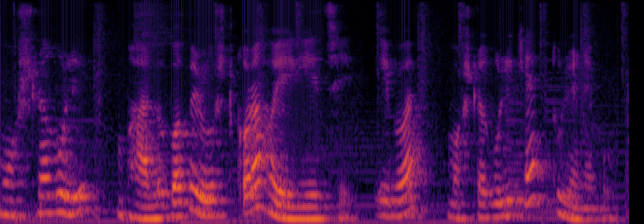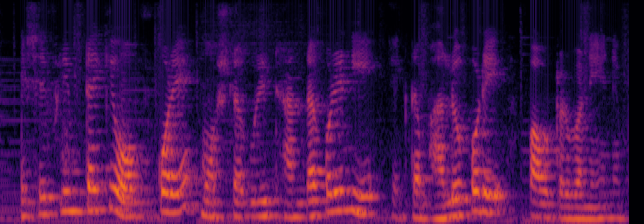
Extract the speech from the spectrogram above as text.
মশলাগুলি ভালোভাবে রোস্ট করা হয়ে গিয়েছে। এবার মশলাগুলিকে তুলে নেব। গ্যাসের ফ্লেমটাকে অফ করে মশলাগুলি ঠান্ডা করে নিয়ে একটা ভালো করে পাউডার বানিয়ে নেব।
